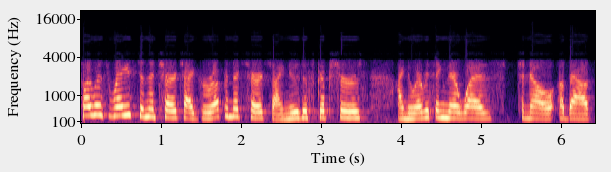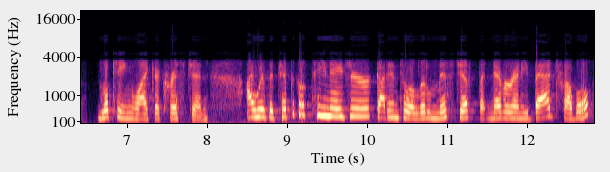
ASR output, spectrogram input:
So I was raised in the church. I grew up in the church. I knew the scriptures. I knew everything there was to know about looking like a Christian. I was a typical teenager, got into a little mischief, but never any bad trouble.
